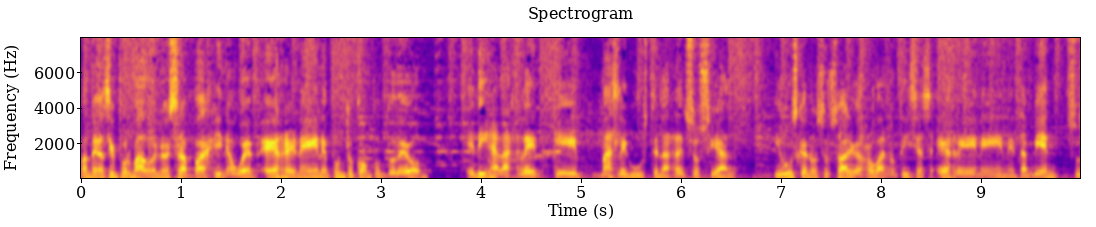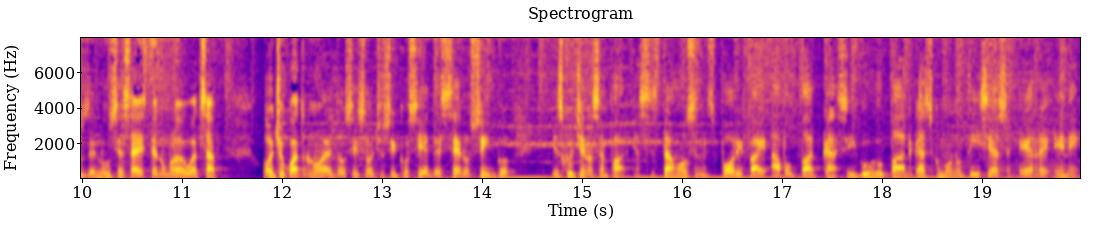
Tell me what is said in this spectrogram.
Manténgase informado en nuestra página web rnn.com.do. Elija la red que más le guste, la red social. Y busque nuestro usuario arroba noticias RNN. También sus denuncias a este número de WhatsApp 849-268-5705 y escúchenos en podcast. Estamos en Spotify, Apple Podcasts y Google Podcasts como Noticias RNN.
